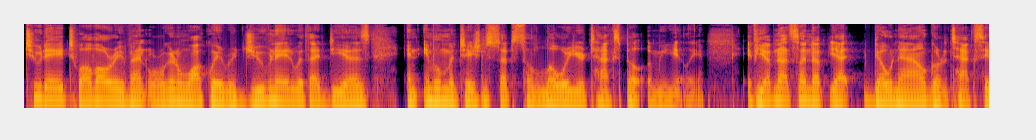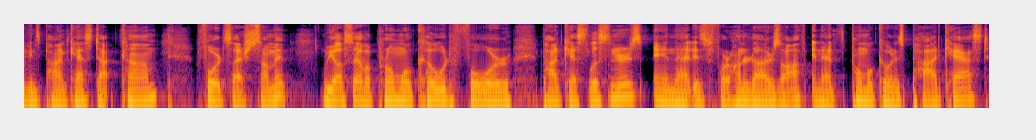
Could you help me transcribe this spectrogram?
two day, 12 hour event where we're going to walk away rejuvenated with ideas and implementation steps to lower your tax bill immediately. If you have not signed up yet, go now. Go to taxsavingspodcast.com forward slash summit. We also have a promo code for podcast listeners, and that is for $100 off. And that promo code is podcast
